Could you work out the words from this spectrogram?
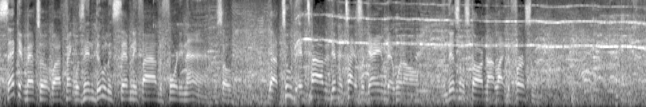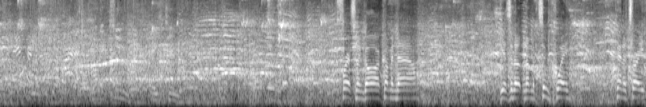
Second matchup, well, I think was in Dooly, 75 to 49. So, got two entirely different types of game that went on. And this one started out like the first one. Freshman guard coming down. Gets it up, number two, Quay. Penetrates.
